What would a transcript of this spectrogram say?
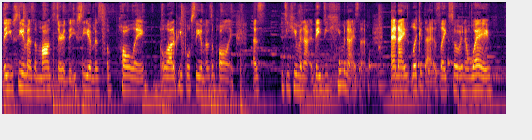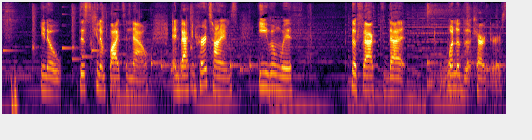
that you see him as a monster, that you see him as appalling. A lot of people see him as appalling, as dehumanize. They dehumanize them, and I look at that as like so. In a way, you know, this can apply to now, and back in her times, even with the fact that one of the characters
